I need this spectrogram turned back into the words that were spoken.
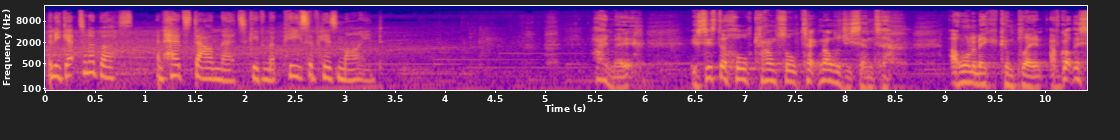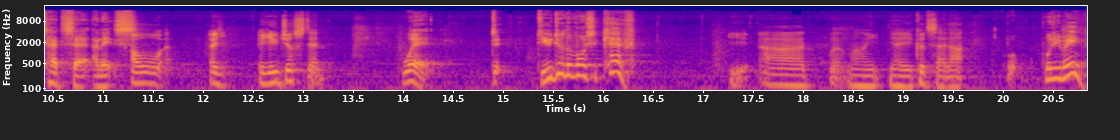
Then he gets on a bus and heads down there to give him a piece of his mind. Hi, mate. Is this the Hull Council Technology Centre? I want to make a complaint. I've got this headset and it's. Oh, are, are you Justin? Wait, do, do you do the voice of Kev? Yeah, uh, well, well, yeah, you could say that. What, what do you mean?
